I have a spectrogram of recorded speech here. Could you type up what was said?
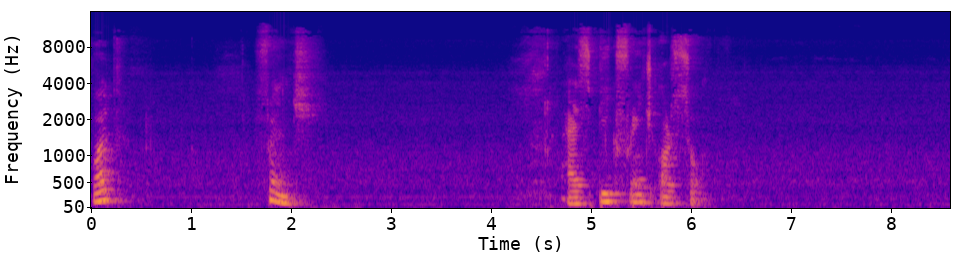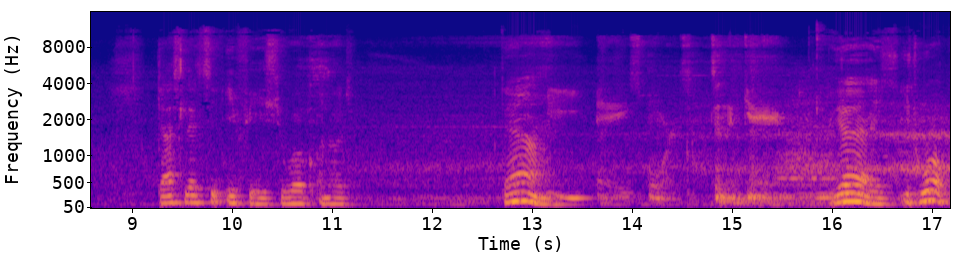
What? French. I speak French also. Just let's see if it work or not. Damn. EA Sports. In the game. It, it work.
